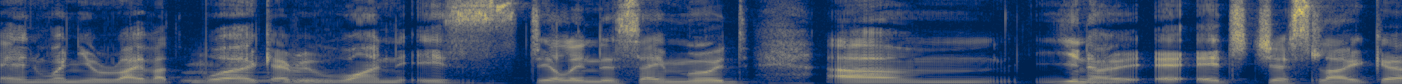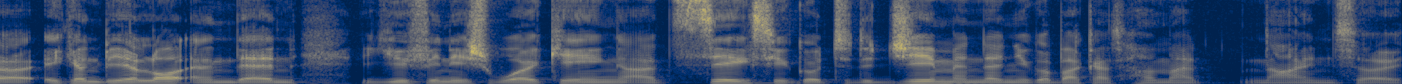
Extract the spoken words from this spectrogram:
and when you arrive at work mm. everyone is still in the same mood um, you know it, it's just like uh, it can be a lot and then you finish working at six you go to the gym and then you go back at home at nine so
